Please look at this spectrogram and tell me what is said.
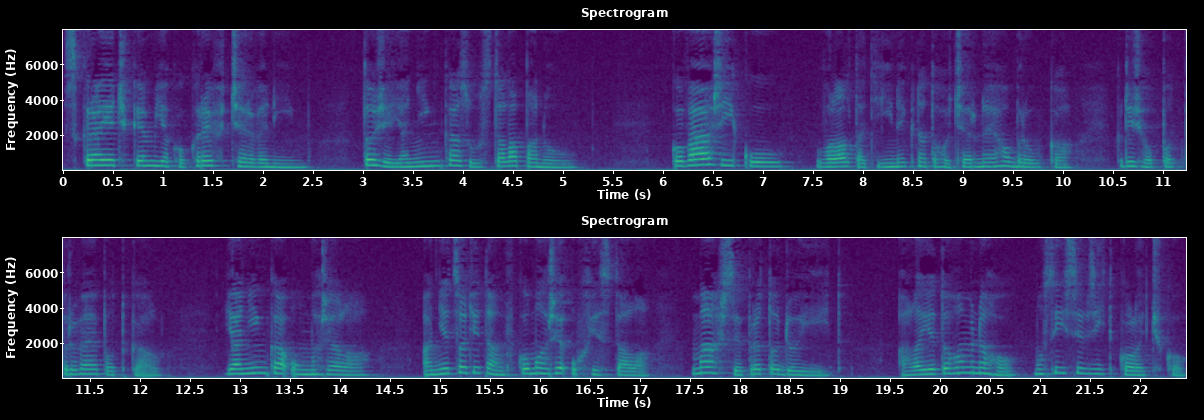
s kraječkem jako krev červeným. To, že Janínka zůstala panou. Kováříku, volal tatínek na toho černého brouka, když ho poprvé potkal. Janínka umřela a něco ti tam v komoře uchystala. Máš si proto dojít. Ale je toho mnoho, musíš si vzít kolečko.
